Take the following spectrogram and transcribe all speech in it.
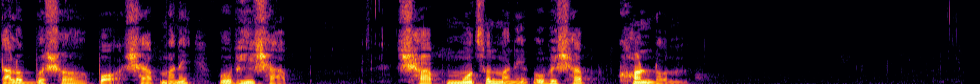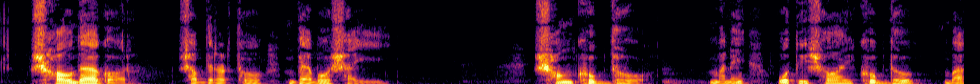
তালব্য প, সাপ মানে অভিশাপ। সাপ মোচন মানে অভিশাপ, খণ্ডন। সৌদাগর শব্দের অর্থ ব্যবসায়ী। সংক্ষুব্ধ মানে অতিশয় ক্ষুব্ধ বা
